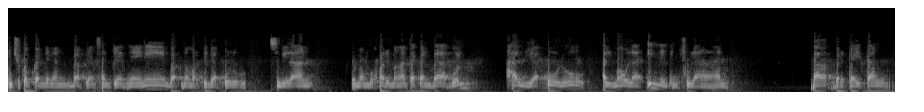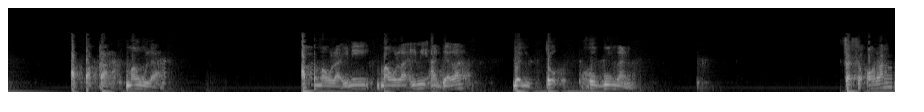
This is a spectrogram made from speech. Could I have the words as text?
mencukupkan dengan bab yang selanjutnya ini bab nomor 39 Imam Bukhari mengatakan babun hal yaqulu al-maula inni min fulan. Bab berkaitan apakah maula? Apa maula ini? Maula ini adalah bentuk hubungan seseorang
